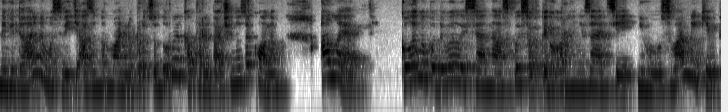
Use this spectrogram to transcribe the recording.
не в ідеальному світі, а за нормальною процедурою, яка передбачена законом. Але коли ми подивилися на список тих організацій і голосувальників,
